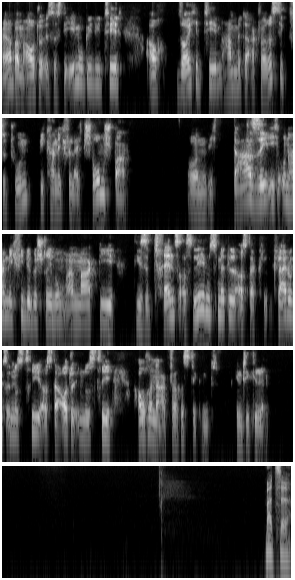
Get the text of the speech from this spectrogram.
Ja, beim Auto ist es die E-Mobilität. Auch solche Themen haben mit der Aquaristik zu tun. Wie kann ich vielleicht Strom sparen? Und ich, da sehe ich unheimlich viele Bestrebungen am Markt, die diese Trends aus Lebensmitteln, aus der Kleidungsindustrie, aus der Autoindustrie auch in der Aquaristik mit integrieren. Matze,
